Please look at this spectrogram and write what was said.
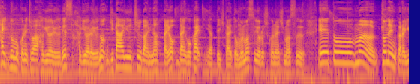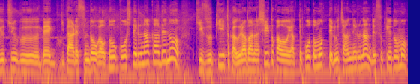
はいどうもこんにちは。萩原優です。萩原優のギター YouTuber になったよ。第5回やっていきたいと思います。よろしくお願いします。えーとまあ去年から YouTube でギターレッスン動画を投稿してる中での気づきとか裏話とかをやっていこうと思ってるチャンネルなんですけども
